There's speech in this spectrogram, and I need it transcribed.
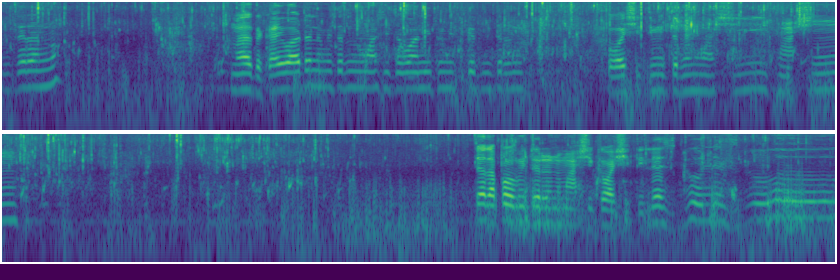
मित्रांनो मला तर काय वाटत नाही मित्रांनो माशीचं वाणी तुम्ही इतकंच मित्रांनो. कवाशी ती मित्रांनो माशी माशी. चला पाहू मित्रांनो माशी कवाशी शेती लस गो लस गो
